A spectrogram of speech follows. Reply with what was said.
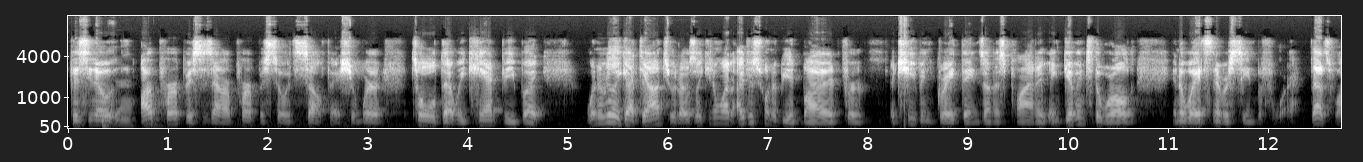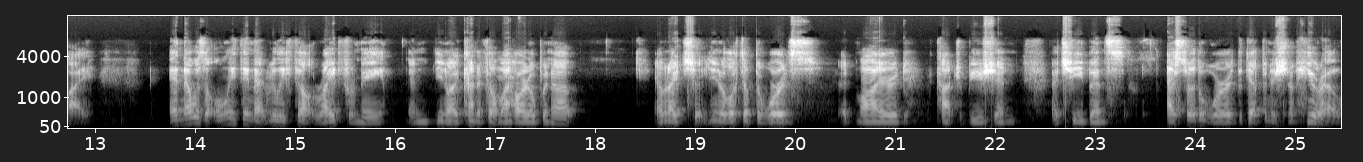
Because, you know, Exactly. our purpose is our purpose, so it's selfish. And we're told that we can't be, but when it really got down to it, I was like, you know what? I just want to be admired for achieving great things on this planet and giving to the world in a way it's never seen before. That's why. And that was the only thing that really felt right for me. And you know, I kind of felt my heart open up. And when I, ch- you know, looked up the words admired, contribution, achievements, I saw the word, the definition of hero.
